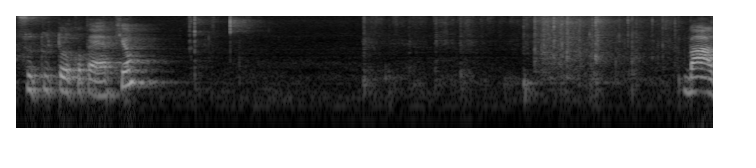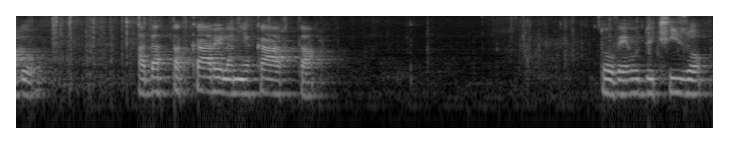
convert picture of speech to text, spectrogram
su tutto il coperchio. Vado ad attaccare la mia carta dove ho deciso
